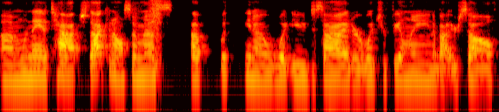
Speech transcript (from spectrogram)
um, when they attach that can also mess up with you know what you decide or what you're feeling about yourself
